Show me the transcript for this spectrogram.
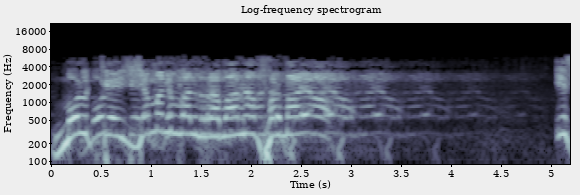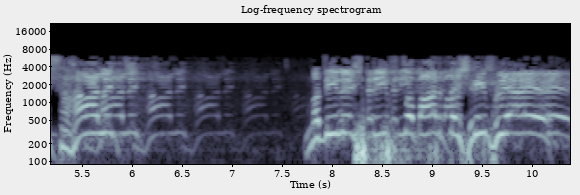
ملک کے یمن ول روانہ فرمایا، اس حال مدینے شریف تو باہر تشریف لے آئے۔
